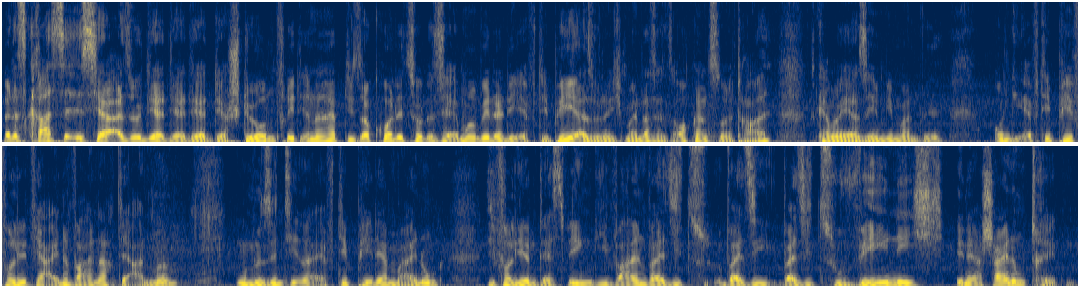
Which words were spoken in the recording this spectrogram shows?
weil das Krasse ist ja, also der, der, der, der Störenfried innerhalb dieser Koalition ist ja immer wieder die FDP. Also ich meine das jetzt auch ganz neutral. Das kann man ja sehen, wie man will. Und die FDP verliert ja eine Wahl nach der anderen. Und nun sind die in der FDP der Meinung, sie verlieren deswegen die Wahlen, weil sie zu, weil sie, weil sie zu wenig in Erscheinung treten.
